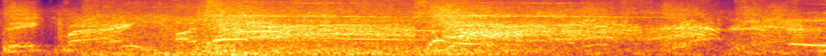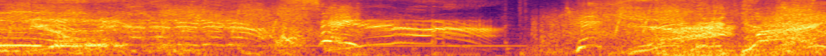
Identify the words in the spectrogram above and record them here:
Big Bang! Big Bang!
